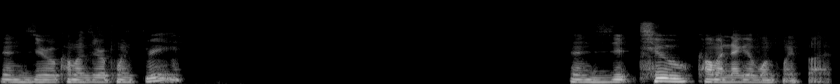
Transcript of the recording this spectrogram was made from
Then 0 comma 0 0.3. Then 2 comma negative 1.5.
